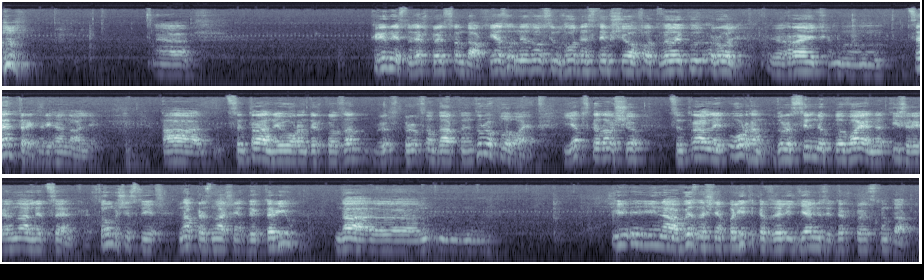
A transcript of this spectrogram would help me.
е, керівництво Держпрезстандарту, я не зовсім згоден з тим, що от велику роль е, грають центри регіональні, а центральний орган Держпрезстандарту не дуже впливає. Я б сказав, що центральний орган дуже сильно впливає на ті ж регіональні центри, в тому числі на призначення директорів, на, е, і, і на визначення політики взагалі діяльності Держпрезстандарту.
